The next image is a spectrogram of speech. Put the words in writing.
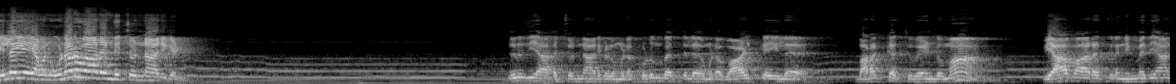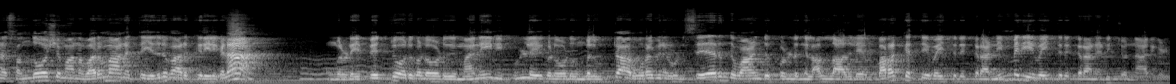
நிலையை அவன் உணர்வான் என்று சொன்னார்கள். இறுதியாக சொன்னார்கள் உங்களோட குடும்பத்துல உங்களோட வாழ்க்கையில பறக்கத்து வேண்டுமா? வியாபாரத்தில் நிம்மதியான சந்தோஷமான வருமானத்தை எதிர்பார்க்கிறீர்களா? உங்களுடைய பெற்றோர்களோடு மனைவி பிள்ளைகளோடு உங்கள் உற்றார் உறவினரோடு சேர்ந்து வாழ்ந்து கொள்ளுங்கள். அல்லாஹ் அதிலே வரக்கத்தை வைத்திருக்கிறான் நிம்மதியை வைத்திருக்கிறான் என்று சொன்னார்கள்.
